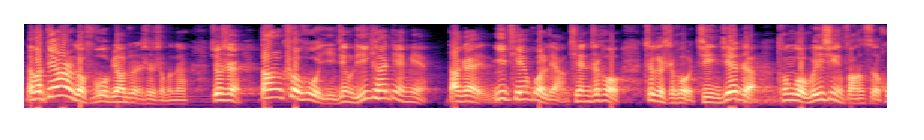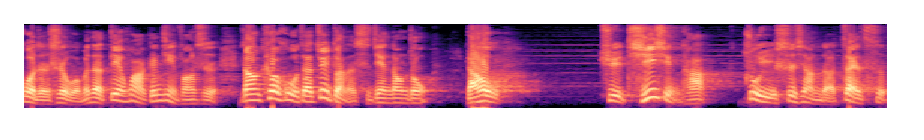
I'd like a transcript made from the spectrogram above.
那么第二个服务标准是什么呢？就是当客户已经离开店面，大概一天或两天之后，这个时候紧接着通过微信方式或者是我们的电话跟进方式，让客户在最短的时间当中，然后去提醒他注意事项的再次。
